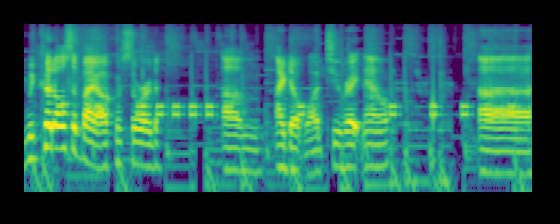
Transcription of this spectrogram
We could also buy Aqua Sword. Um, I don't want to right now. Uh...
